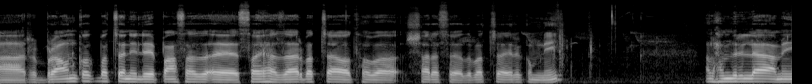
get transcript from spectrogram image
আর ব্রাউন কক বাচ্চা নিলে পাঁচ হাজার ছয় হাজার বাচ্চা অথবা সাড়ে ছয় হাজার বাচ্চা এরকম নেই। আলহামদুলিল্লাহ, আমি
